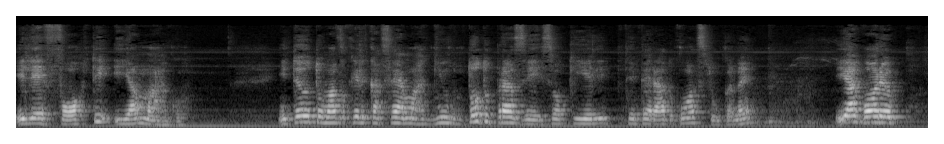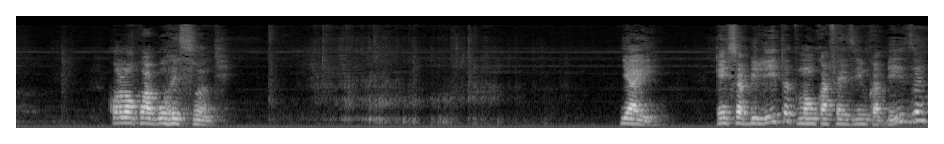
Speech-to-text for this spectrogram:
Ele é forte e amargo. Então eu tomava aquele café amarguinho com todo prazer, só que ele temperado com açúcar, né? E agora eu coloco o aborrecente. E aí? Quem se habilita a tomar um cafezinho com a Bisa?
